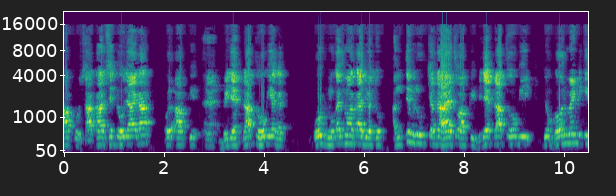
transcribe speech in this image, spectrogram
आपको साकार सिद्ध हो जाएगा। और आपकी विजय प्राप्त होगी अगर। कोर्ट मुकदमा का जो है तो अंतिम रूप चल रहा है तो आपकी विजय प्राप्त होगी। जो गवर्नमेंट की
